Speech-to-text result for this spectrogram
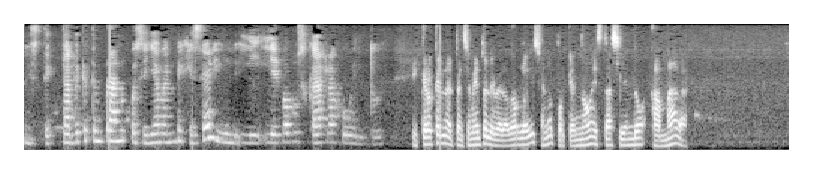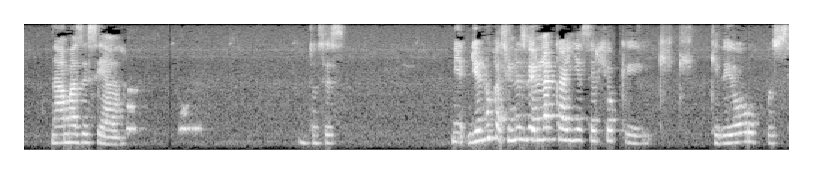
este, tarde que temprano pues ella va a envejecer y, él va a buscar la juventud. Y creo que en el pensamiento liberador lo dice, ¿no? Porque no está siendo amada. Nada más deseada. Entonces, yo en ocasiones veo en la calle, Sergio, que, que, veo pues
